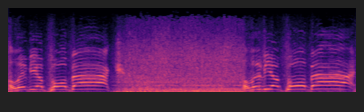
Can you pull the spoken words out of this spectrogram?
Olivia, pull back! Olivia, pull back!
